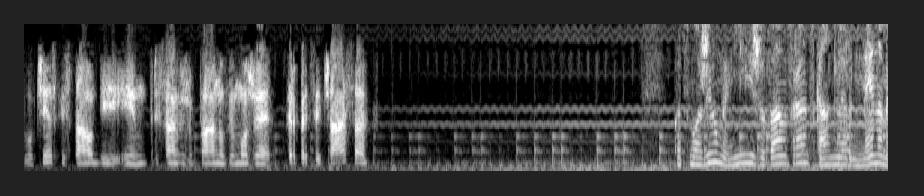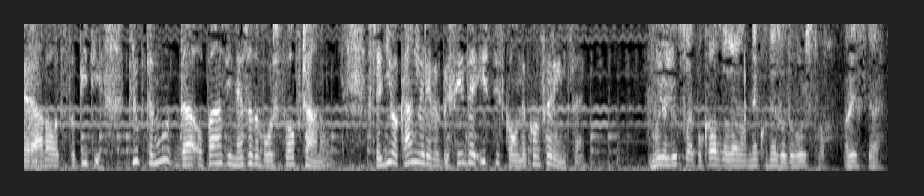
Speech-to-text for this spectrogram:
v občinski stavbi in pri samem županu, vemo že kar precej časa. Kot smo že omenili, župan Franz Kangler ne namerava odstopiti, kljub temu, da opazi nezadovoljstvo občanov. Sledijo Kanglerjeve besede iz tiskovne konference. Volja ljudstva je pokazala neko nezadovoljstvo, res je.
